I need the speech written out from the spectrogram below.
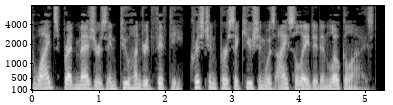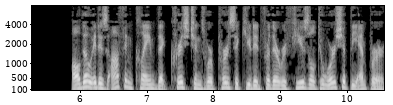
widespread measures in 250, Christian persecution was isolated and localized. Although it is often claimed that Christians were persecuted for their refusal to worship the emperor,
